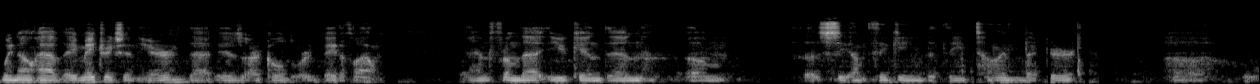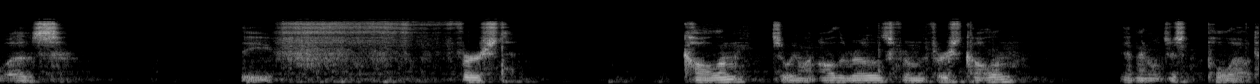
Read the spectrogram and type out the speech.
We now have a matrix in here that is our cold work data file. And from that you can then um, let's see, I'm thinking that the time vector uh, was the first column. So we want all the rows from the first column, and then we'll just pull out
